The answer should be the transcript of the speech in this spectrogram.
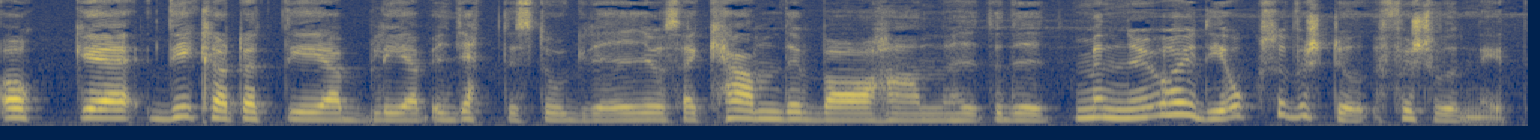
och eh, det är klart att det blev en jättestor grej och så här, kan det vara han hit och dit? Men nu har ju det också försvunnit.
